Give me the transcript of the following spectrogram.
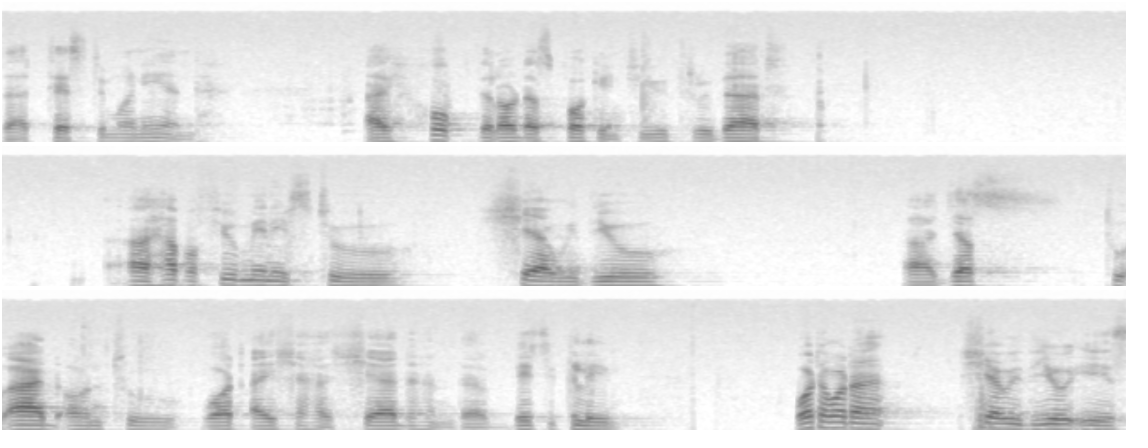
that testimony, and I hope the Lord has spoken to you through that. I have a few minutes to share with you, uh, just to add on to what Aisha has shared, and uh, basically, what I want to share with you is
